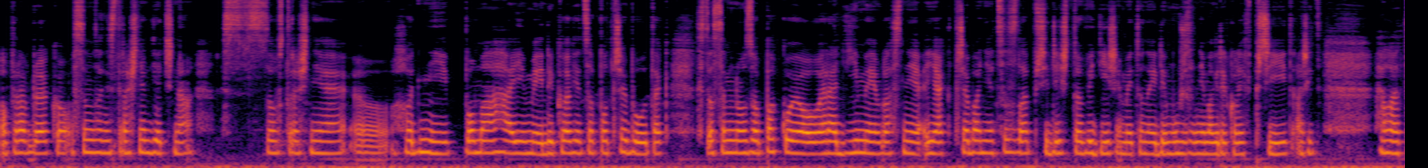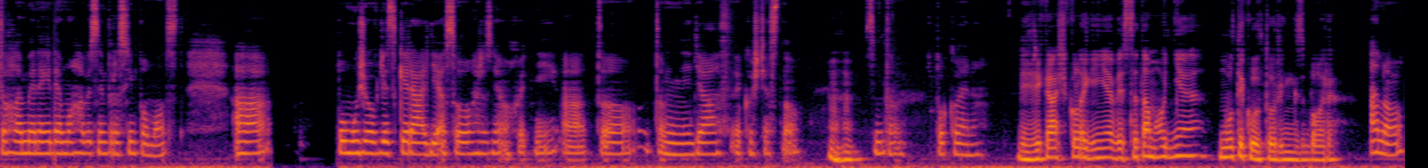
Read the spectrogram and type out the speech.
opravdu jako, jsem za ně strašně vděčná. Jsou strašně uh, hodní, pomáhají mi, kdykoliv něco potřebuju, tak si to se mnou zopakujou, radí mi vlastně, jak třeba něco zlepšit, když to vidí, že mi to nejde, můžu za něma kdykoliv přijít a říct, hele, tohle mi nejde, mohla bys mi prosím pomoct. A pomůžou vždycky rádi a jsou hrozně ochotní a to, to mě dělá jako šťastnou. Mm-hmm. Jsem tam spokojená. Když říkáš kolegyně, vy jste tam hodně multikulturní sbor. Ano.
